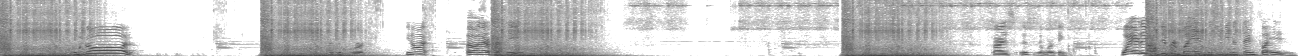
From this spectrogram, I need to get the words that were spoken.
Oh my god! How just this work? You know what? Oh, I gotta press E. Guys, this isn't working. Why are they all different buttons? This should be the same button.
